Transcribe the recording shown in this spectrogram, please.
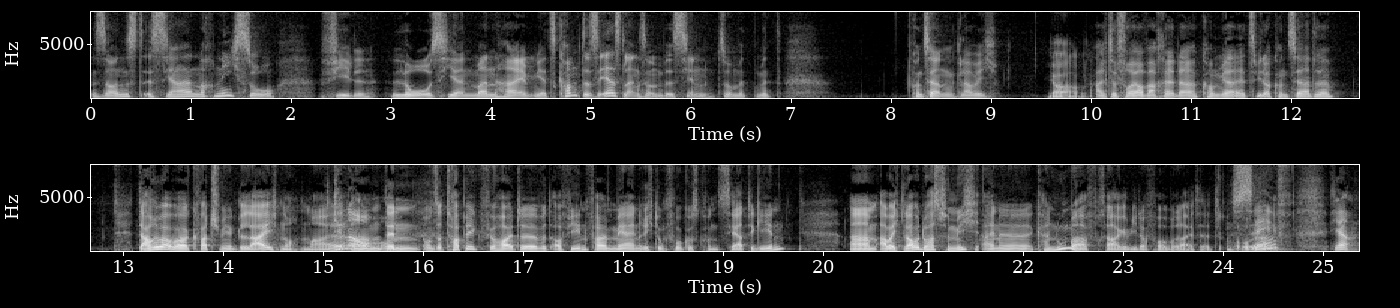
sonst ist ja noch nicht so viel los hier in Mannheim. Jetzt kommt es erst langsam ein bisschen, so mit, mit Konzerten, glaube ich. Ja. Alte Feuerwache, da kommen ja jetzt wieder Konzerte. Darüber aber quatschen wir gleich nochmal. Genau. Ähm, denn unser Topic für heute wird auf jeden Fall mehr in Richtung Fokus Konzerte gehen. Ähm, aber ich glaube, du hast für mich eine Kanuma-Frage wieder vorbereitet. Oder? Safe. Ja,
